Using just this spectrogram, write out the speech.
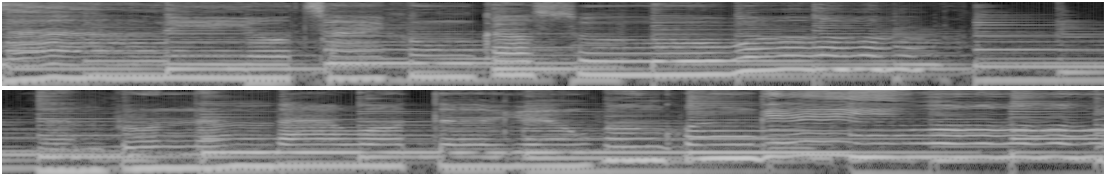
哪里有彩虹告诉我，能不能把我的愿望还给我？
